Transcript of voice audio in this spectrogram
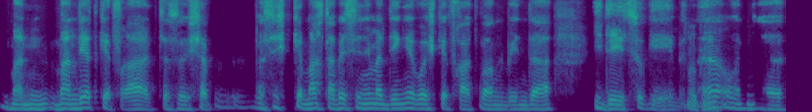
man, man wird gefragt. Also ich habe, was ich gemacht habe, sind immer Dinge, wo ich gefragt worden bin, da Idee zu geben. Okay. Ne? Und äh,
